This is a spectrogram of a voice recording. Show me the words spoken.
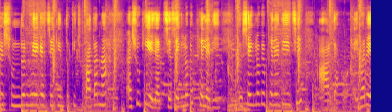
বেশ সুন্দর হয়ে গেছে, কিন্তু কিছু পাতা না শুকিয়ে যাচ্ছে। সেগুলোকে ফেলে দিই। তো সেগুলোকে ফেলে দিয়েছি। আর দেখো, এবারে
